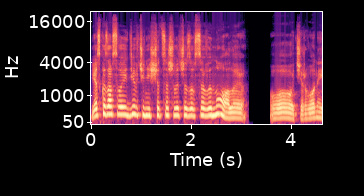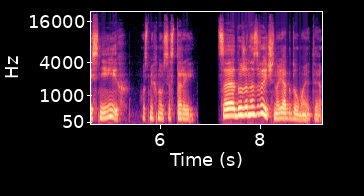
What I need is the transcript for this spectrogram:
Я сказав своїй дівчині, що це швидше за все вино, але. О, червоний сніг, усміхнувся старий. Це дуже незвично, як думаєте.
